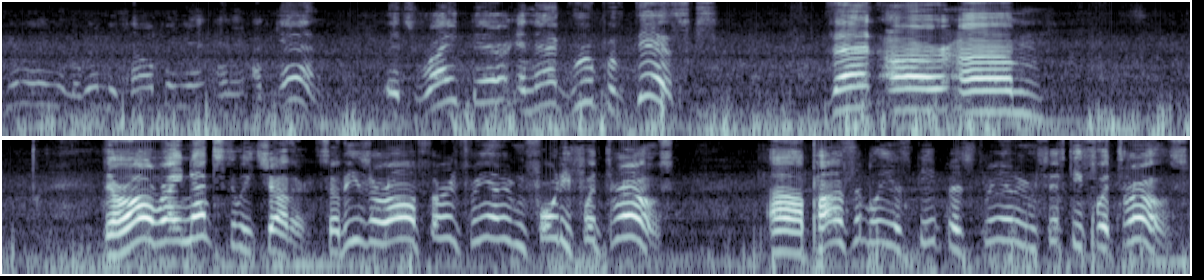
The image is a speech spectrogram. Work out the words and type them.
skittling and the wind is helping it. And it, again, it's right there in that group of discs that are, um, they're all right next to each other. So these are all 340 foot throws, uh, possibly as deep as 350 foot throws.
